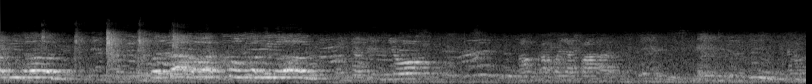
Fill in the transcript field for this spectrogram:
Panginoon! Patawad mo, Panginoon! Tanggapin niyo ang kapayapaan. Ang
